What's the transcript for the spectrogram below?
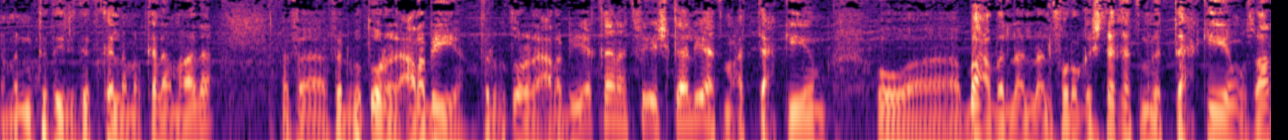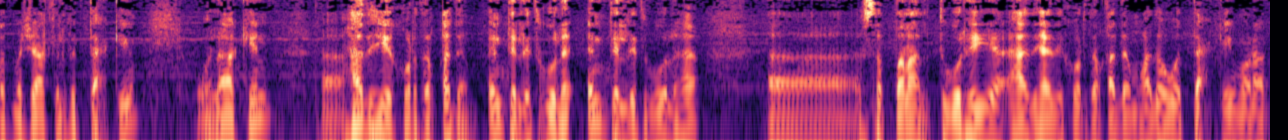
لما أنت تيجي تتكلم الكلام هذا في البطولة العربية في البطولة العربية كانت في إشكاليات مع التحكيم وبعض ال- الفرق اشتكت من التحكيم وصارت مشاكل في التحكيم. ولكن آه، هذه هي كرة القدم. أنت اللي تقولها أنت اللي تقولها آه، أستاذ طلال تقول هي هذه هذه كرة القدم وهذا هو التحكيم ولكن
